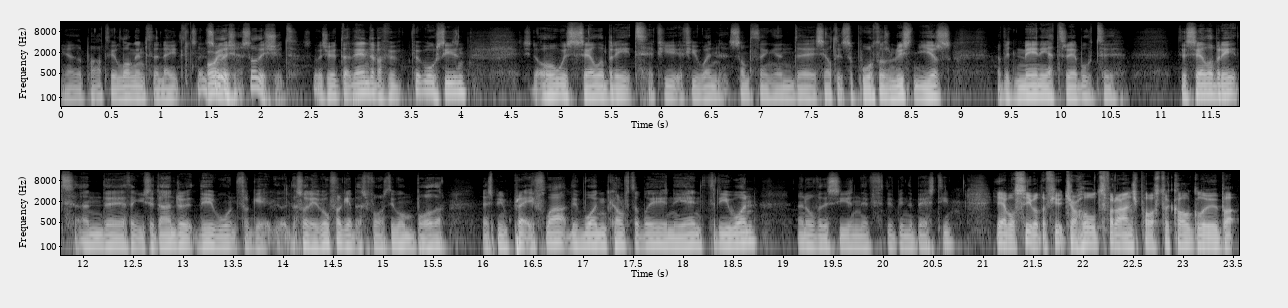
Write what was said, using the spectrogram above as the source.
Yeah, the party long into the night. So, Oh, so, yeah. they, sh- so they should. So they should. At the end of a football season, you should always celebrate if you if you win something. And uh, Celtic supporters in recent years have had many a treble to to celebrate. And uh, I think you said Andrew, they won't forget. Sorry, they will forget this performance. They won't bother. It's been pretty flat. They've won comfortably in the end, three one. And over the season, they've they've been the best team. Yeah, we'll see what the future holds for Ange Postecoglou, but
